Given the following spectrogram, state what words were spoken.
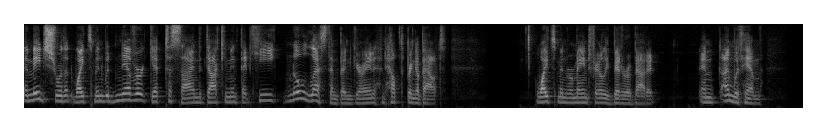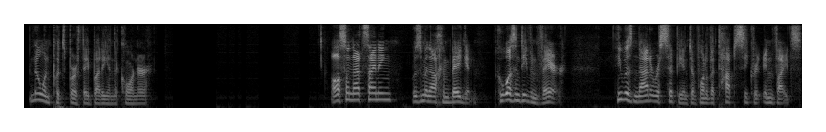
and made sure that Weizmann would never get to sign the document that he, no less than Ben Gurion, had helped bring about. Weizmann remained fairly bitter about it, and I'm with him. No one puts Birthday Buddy in the corner. Also not signing was Menachem Begin, who wasn't even there. He was not a recipient of one of the top secret invites,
